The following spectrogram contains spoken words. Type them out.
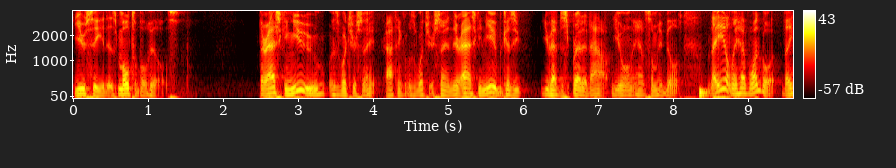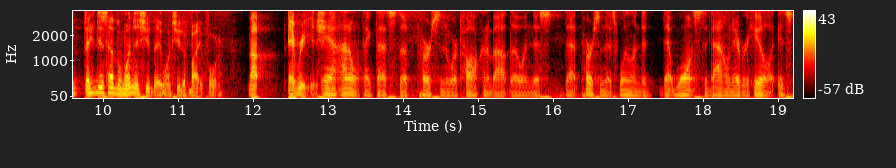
You see it as multiple hills. They're asking you is what you're saying. I think it was what you're saying. They're asking you because you, you have to spread it out. You only have so many bullets. They only have one bullet. They they just have the one issue they want you to fight for, not every issue. Yeah, I don't think that's the person we're talking about though. In this, that person that's willing to that wants to die on every hill. It's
